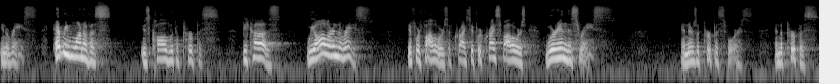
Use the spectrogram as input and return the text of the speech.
in a race. Every one of us is called with a purpose because we all are in the race. If we're followers of Christ, if we're Christ followers, we're in this race. And there's a purpose for us. And the purpose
